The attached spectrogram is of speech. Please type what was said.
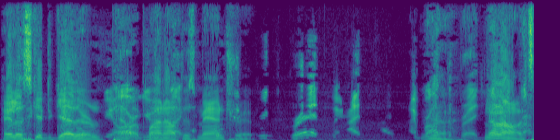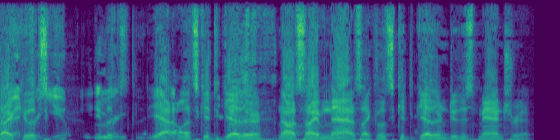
hey, let's get together and plan, plan out like, this "Oh, man trip. bread. Like, I, I, brought Yeah. the bread. No, You no, brought it's like, let's- you. You Let's, yeah, let's get together. No, it's not even that. It's like let's get together and do this man trip.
